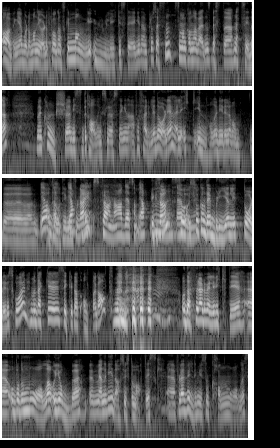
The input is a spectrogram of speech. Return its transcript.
avhengig av hvordan man gjør det på ganske mange ulike steg i den prosessen. Så man kan ha verdens beste nettside. Men kanskje hvis betalingsløsningen er forferdelig dårlig, eller ikke inneholder de relevante ja, alternativene ja, for deg, Vips, Klarna, det som, ja. ikke sant? Mm, så, så, kan det bli en litt dårligere score. Men det er ikke sikkert at alt er galt. Men Og Derfor er det veldig viktig eh, å både måle og jobbe eh, mener vi da, systematisk. Eh, for det er veldig mye som kan måles.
